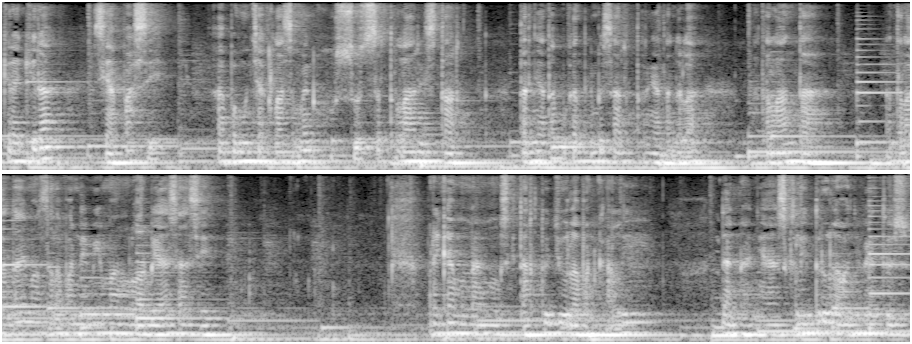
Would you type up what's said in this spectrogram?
kira-kira siapa sih pemuncak klasemen khusus setelah restart. Ternyata bukan tim besar ternyata adalah Atalanta. Atalanta emang setelah pandemi emang luar biasa sih. Mereka menang sekitar 7-8 kali dan hanya sekali draw lawan Juventus.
